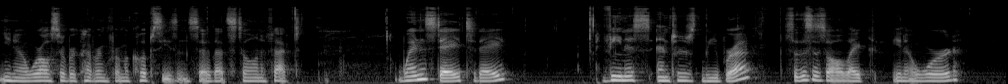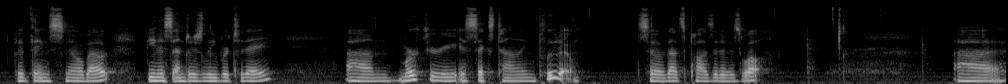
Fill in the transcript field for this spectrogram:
you know we're also recovering from eclipse season, so that's still in effect. Wednesday today, Venus enters Libra. So this is all like you know word, good things to know about. Venus enters Libra today. Um, Mercury is sextiling Pluto, so that's positive as well. Uh,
